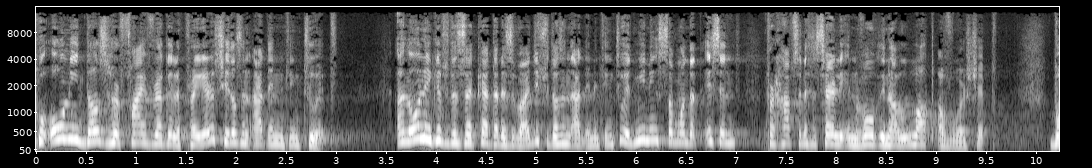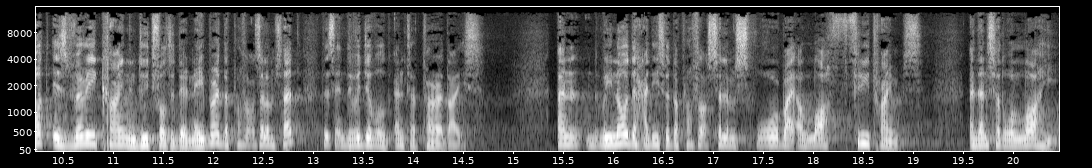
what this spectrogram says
who only does her five regular prayers, she doesn't add anything to it. And only gives the zakat that is wajib, she doesn't add anything to it. Meaning someone that isn't perhaps necessarily involved in a lot of worship, but is very kind and dutiful to their neighbor. The Prophet ﷺ said, this individual will enter paradise. And we know the hadith where the Prophet ﷺ swore by Allah three times. And then said, Wallahi,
